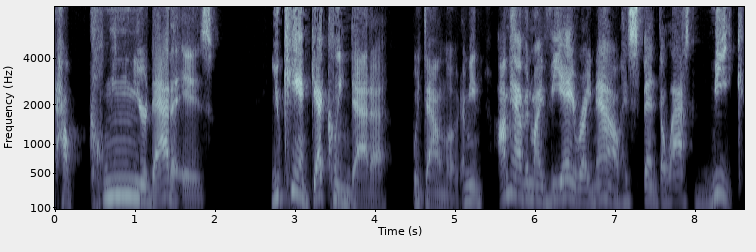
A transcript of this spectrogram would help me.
how clean your data is. You can't get clean data with download. I mean i'm having my va right now has spent the last week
